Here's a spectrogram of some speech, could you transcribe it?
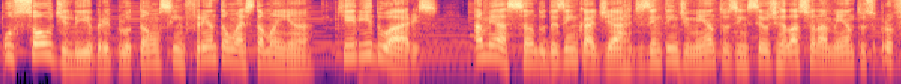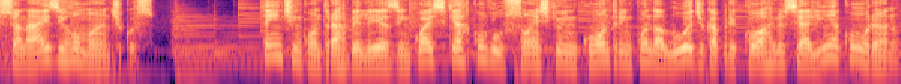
O Sol de Libra e Plutão se enfrentam esta manhã, querido Ares, ameaçando desencadear desentendimentos em seus relacionamentos profissionais e românticos. Tente encontrar beleza em quaisquer convulsões que o encontrem quando a lua de Capricórnio se alinha com Urano,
